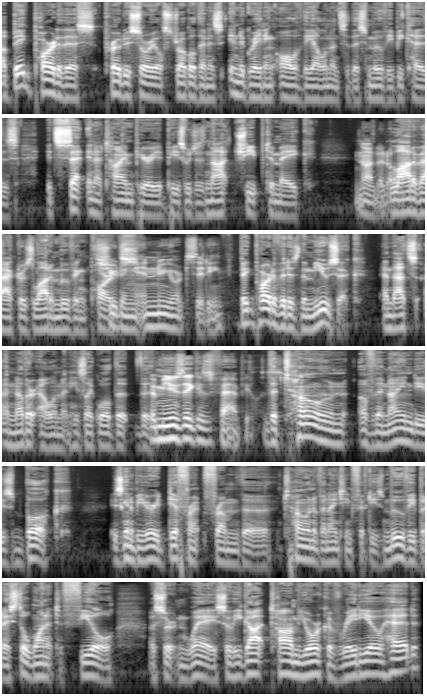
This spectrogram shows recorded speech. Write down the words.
A big part of this producerial struggle then is integrating all of the elements of this movie because it's set in a time period piece which is not cheap to make. Not at all. A lot of actors, a lot of moving parts. Shooting in New York City. Big part of it is the music, and that's another element. He's like, well, the the, The music is fabulous. the tone of the 90s book is going to be very different from the tone of a 1950s movie, but I still want it to feel a certain way. So he got Thom Yorke of Radiohead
